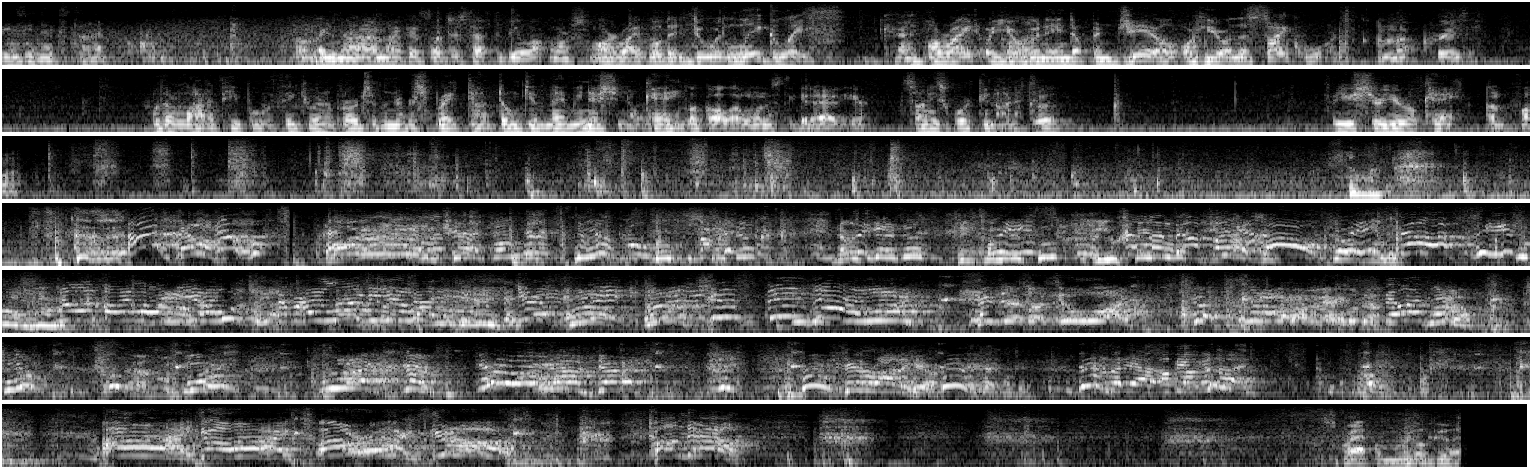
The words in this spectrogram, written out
Easy next time. Well, next time, I guess I'll just have to be a lot more smart. All right, well then do it legally. Okay. All right, or you're going to end up in jail or here on the psych ward. I'm not crazy. Well, there are a lot of people who think you're on the verge of a nervous breakdown. Don't give them ammunition, okay? Look, all I want is to get out of here. Sonni's working on it. Good. Are you sure you're okay? I'm fine. Phillip. That what you're gonna do? Can you come here too? Are you capable? Phillip, me go! Please, Phillip, please! Phillip, I love you! I love you! You stink! You stink! Is this what you want? Get, get out of me! Phillip! What? What? Get, get over here! damn it! Get her out of here! Everybody out. I'll be outside. All right, all right, right, get off! Calm down! Strap him real good.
